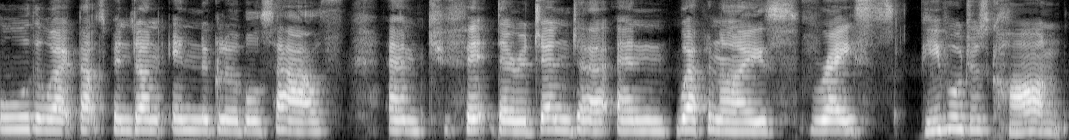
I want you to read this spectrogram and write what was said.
all the work that's been done in the global south um, to fit their agenda and weaponize race. People just can't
